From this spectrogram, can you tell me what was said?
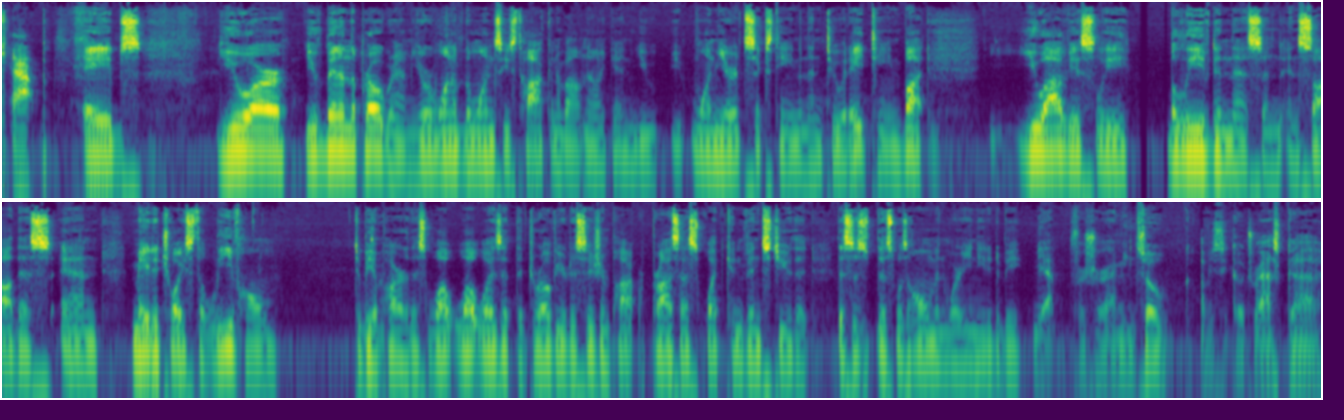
Cap Abe's. You are you've been in the program. You're one of the ones he's talking about now. Again, you, you one year at 16 and then two at 18, but you obviously believed in this and, and saw this and made a choice to leave home to be a part of this? What what was it that drove your decision po- process? What convinced you that this is this was home and where you needed to be? Yeah, for sure. I mean, so obviously Coach Rask uh,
